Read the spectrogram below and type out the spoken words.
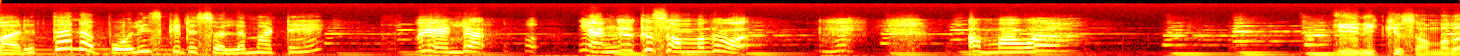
மறுத்தா நான் போலீஸ் கிட்ட சொல்ல மாட்டேன் വേണ്ട ഞങ്ങൾക്ക് സമ്മതമാ അമ്മാവാ എനിക്ക് സമ്മത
